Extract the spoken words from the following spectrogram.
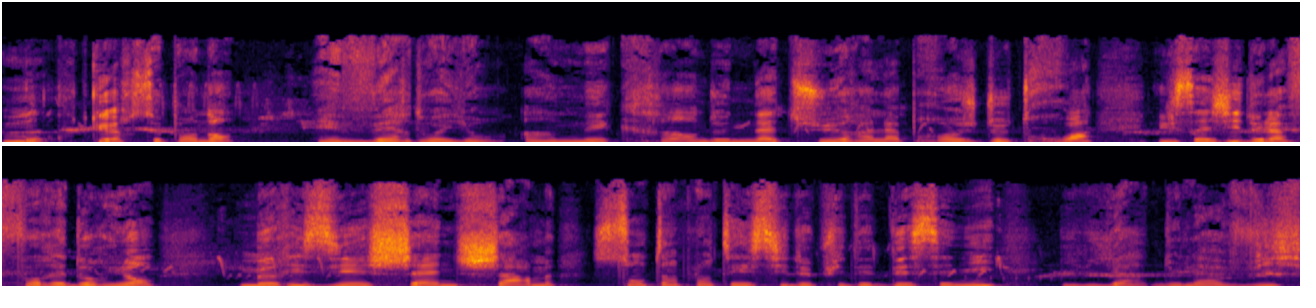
Mon coup de cœur cependant est verdoyant, un écrin de nature à l'approche de Troyes. Il s'agit de la forêt d'Orient. Merisiers, chênes, charmes sont implantés ici depuis des décennies. Il y a de la vie.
